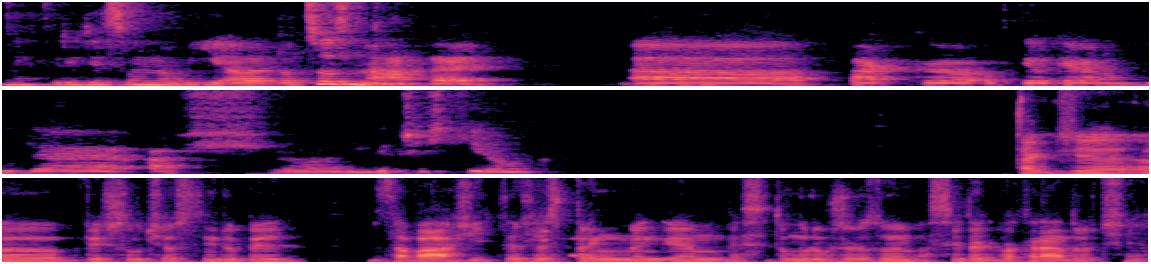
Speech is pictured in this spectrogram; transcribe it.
nechci říct, že jsou nový, ale to, co znáte, uh, tak od Kilkeranu bude až uh, někdy příští rok. Takže uh, vy v současné době zavážíte se Springbankem, jestli tomu dobře rozumím, asi tak dvakrát ročně.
